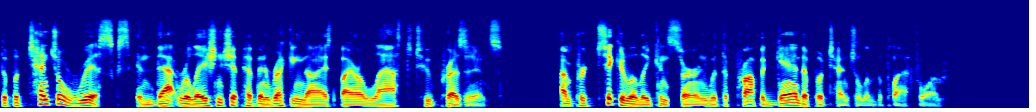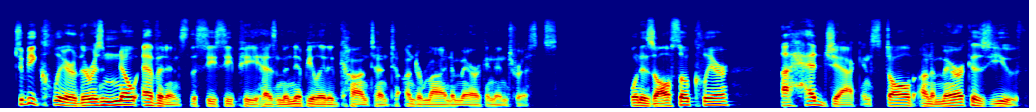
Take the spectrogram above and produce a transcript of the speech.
The potential risks in that relationship have been recognized by our last two presidents. I'm particularly concerned with the propaganda potential of the platform. To be clear, there is no evidence the CCP has manipulated content to undermine American interests. What is also clear a headjack installed on America's youth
